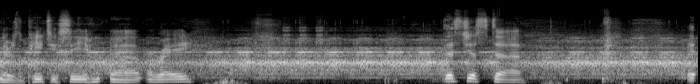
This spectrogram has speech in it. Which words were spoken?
There's the PTC uh, array. This just, uh, it,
